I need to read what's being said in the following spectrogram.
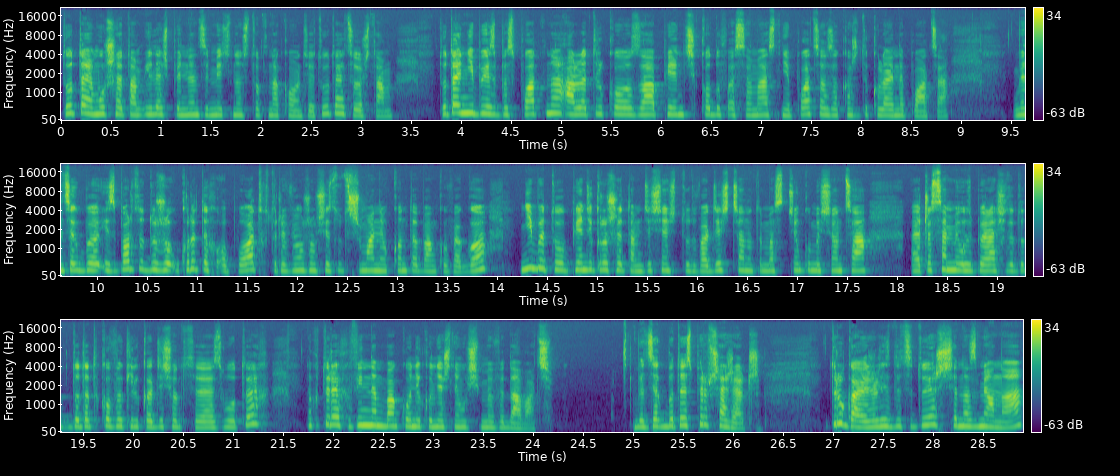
Tutaj muszę tam ileś pieniędzy mieć na stop na koncie, tutaj coś tam. Tutaj niby jest bezpłatne, ale tylko za 5 kodów SMS nie płacę, za każdy kolejny płacę. Więc jakby jest bardzo dużo ukrytych opłat, które wiążą się z utrzymaniem konta bankowego. Niby tu 5 groszy, tam 10, tu 20, natomiast w ciągu miesiąca e, czasami uzbiera się do, dodatkowe kilkadziesiąt e, złotych, no, których w innym banku niekoniecznie musimy wydawać. Więc jakby to jest pierwsza rzecz. Druga, jeżeli zdecydujesz się na zmianę,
